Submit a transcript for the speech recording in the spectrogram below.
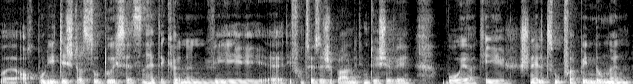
auch politisch das so durchsetzen hätte können wie äh, die französische Bahn mit dem DGW, wo ja die Schnellzugverbindungen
